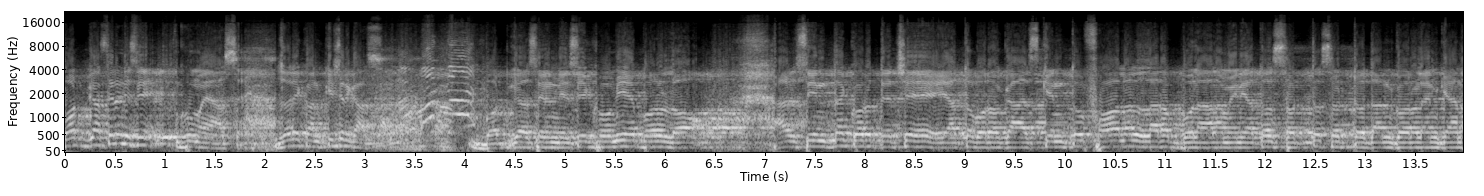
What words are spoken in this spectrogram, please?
বট গাছের নিচে ঘুমায় আছে। জোরে কন, কিসের গাছ? বট গাছের নিচে ঘুমিয়ে পড়ল। আর চিন্তা করতেছে, এত বড় গাছ কিন্তু ফল আল্লাহ রব্বুল আলামিন এত ছোট্ট ছোট্ট দান করলেন কেন?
